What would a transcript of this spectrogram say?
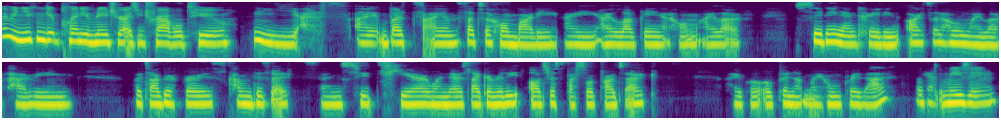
I mean, you can get plenty of nature as you travel too. Yes. I, but I am such a homebody. I, I love being at home. I love sitting and creating arts at home. I love having photographers come visit and shoot here when there's like a really ultra special project. I will open up my home for that. That's yeah. amazing.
